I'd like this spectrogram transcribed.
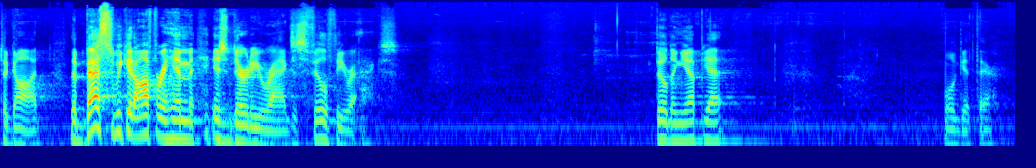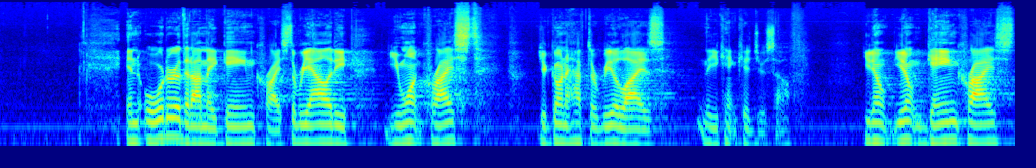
to God. The best we could offer Him is dirty rags, is filthy rags. Building you up yet? We'll get there in order that I may gain Christ. The reality, you want Christ, you're going to have to realize that you can't kid yourself. You don't, you don't gain Christ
